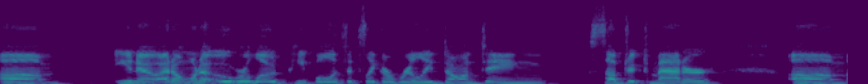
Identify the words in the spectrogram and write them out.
um you know i don't want to overload people if it's like a really daunting subject matter um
